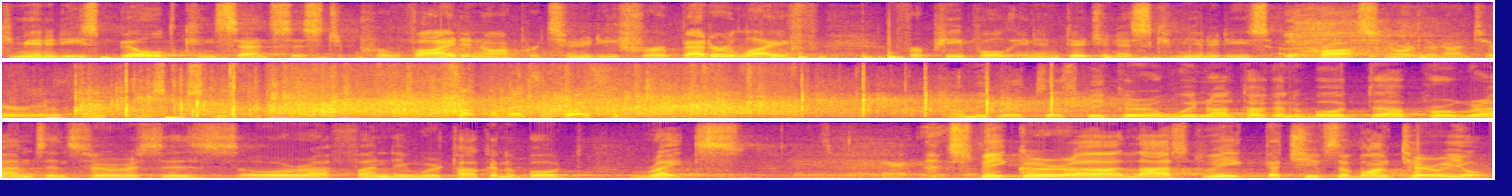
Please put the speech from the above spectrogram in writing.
communities, build consensus to provide an opportunity for a better life for people in Indigenous communities across Northern Ontario. Thank you, Mr. Speaker. Supplementary question. Mr. Speaker, we're not talking about uh, programs and services or uh, funding. We're talking about rights. Speaker, uh, last week the Chiefs of Ontario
